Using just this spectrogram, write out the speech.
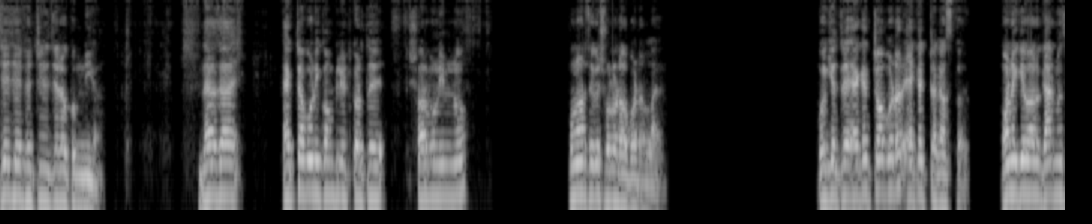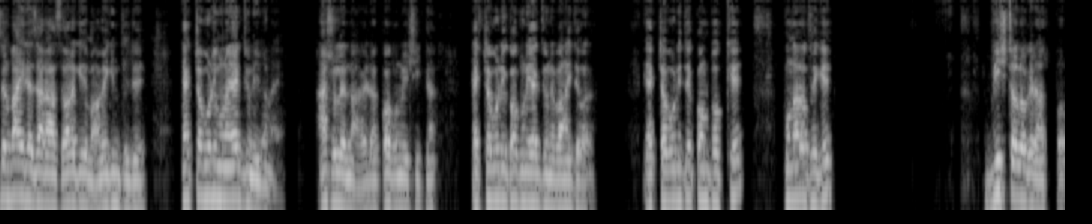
যে যে ফ্যাক্টরি যেরকম নিয়ম। দেখা যায় একটা বডি কমপ্লিট করতে সর্বনিম্ন পনেরো থেকে ষোলোটা অপারেটর লাগে। ওই ক্ষেত্রে এক একটা অপারেটর এক একটা কাজ করে। অনেকে আবার গার্মেন্টস এর বাইরে যারা আছে, ওরা কি ভাবে কিন্তু যে একটা বডি মনে হয় একজনই বানায়। আসলে না, এটা কখনোই ঠিক না। একটা বডি কখনোই একজনে বানাইতে পারে একটা বডিতে কমপক্ষে পনেরো থেকে বিশটা লোকের হাত পর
